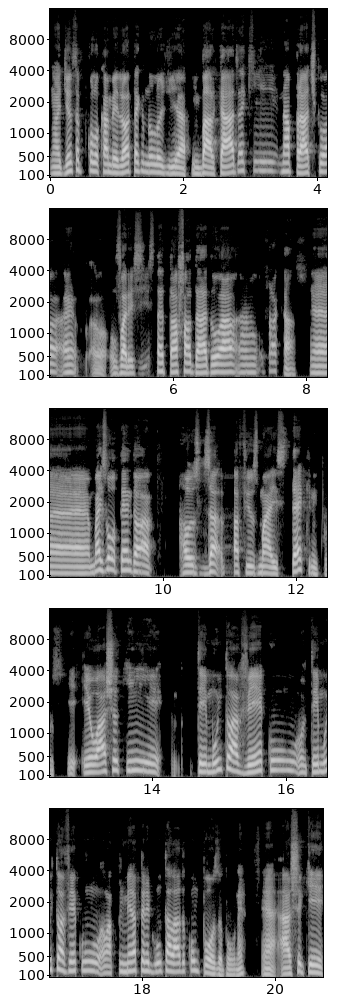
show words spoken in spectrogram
não adianta colocar melhor tecnologia embarcada que na prática o, o varejista está fadado ao fracasso. É, mas voltando a, aos desafios mais técnicos, eu acho que tem muito a ver com tem muito a ver com a primeira pergunta lá do Composable, né? É, acho que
